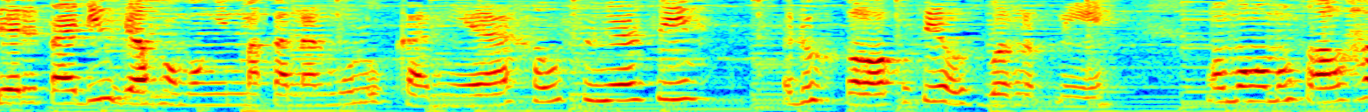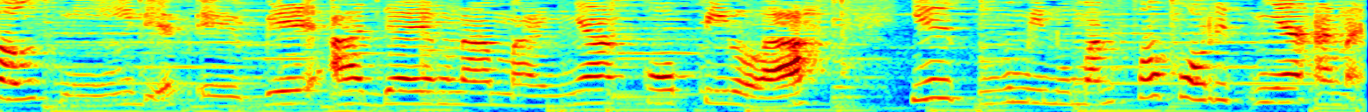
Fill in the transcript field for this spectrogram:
Dari tadi udah ngomongin makanan mulu kan ya, haus nggak sih? Aduh, kalau aku sih haus banget nih. Ngomong-ngomong soal haus nih, di FEB ada yang namanya kopi lah yaitu minuman favoritnya anak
